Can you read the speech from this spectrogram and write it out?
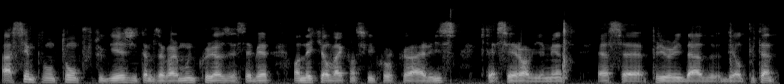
há sempre um tom português e estamos agora muito curiosos em saber onde é que ele vai conseguir colocar isso, sem ser, obviamente, essa prioridade dele. Portanto,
